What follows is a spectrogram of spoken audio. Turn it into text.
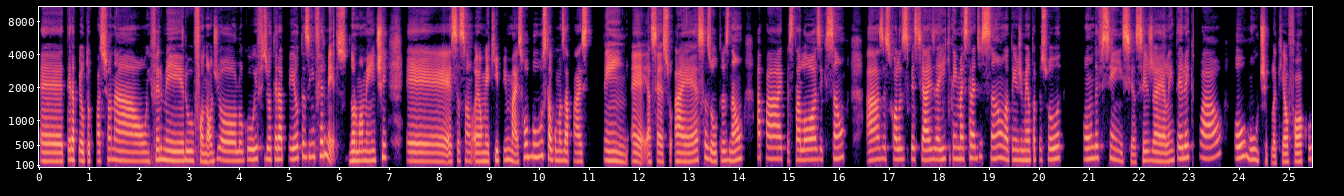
é, terapeuta ocupacional, enfermeiro, fonoaudiólogo e fisioterapeutas e enfermeiros. Normalmente, é, essa são, é uma equipe mais robusta, algumas APAs têm é, acesso a essas, outras não, a PAI, Pestalozzi, que são as escolas especiais aí que têm mais tradição no atendimento à pessoa com deficiência, seja ela intelectual ou múltipla, que é o foco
